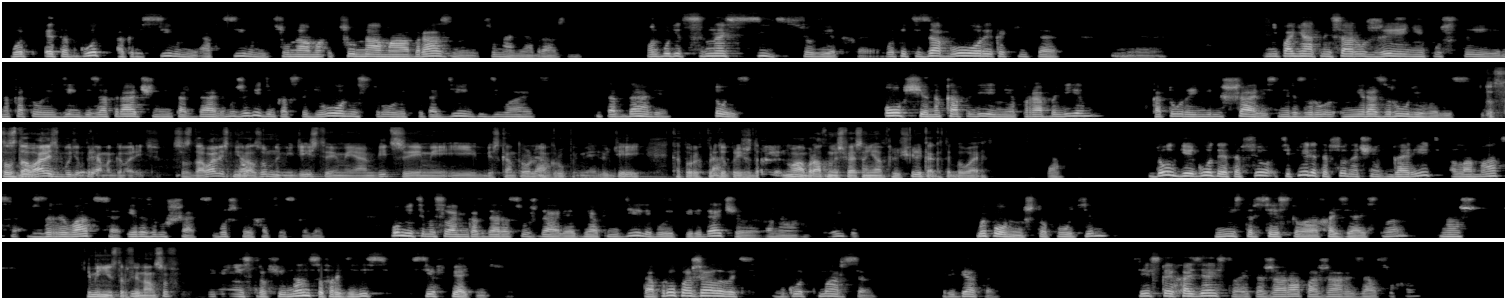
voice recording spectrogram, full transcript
Вот этот год агрессивный, активный, цунама, цунамообразный, цунамиобразный, он будет сносить все ветхое. Вот эти заборы какие-то, э, непонятные сооружения пустые, на которые деньги затрачены и так далее. Мы же видим, как стадионы строят, куда деньги деваются и так далее. То есть общее накопление проблем, которые не решались, не, разру, не разруливались. Да, создавались, будем прямо говорить, создавались неразумными действиями, амбициями и бесконтрольными да. группами людей, которых предупреждали. Да. Ну, обратную связь они отключили, как это бывает. Да. Долгие годы это все, теперь это все начнет гореть, ломаться, взрываться и разрушаться. Вот что я хотел сказать. Помните, мы с вами, когда рассуждали о днях недели, будет передача, она выйдет. Мы помним, что Путин, министр сельского хозяйства наш. И министр финансов. И министров финансов родились все в пятницу. Добро пожаловать в год Марса, ребята. Сельское хозяйство – это жара, пожары, засуха.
